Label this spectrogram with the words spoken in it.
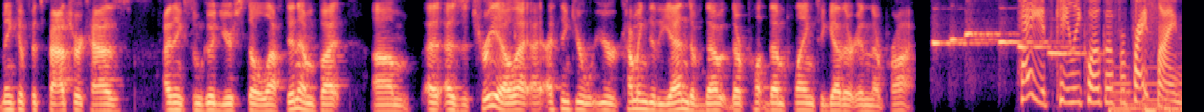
Minkah Fitzpatrick has, I think, some good years still left in him. But um, as a trio, I, I, think you're you're coming to the end of them, them playing together in their prime. Hey, it's Kaley Cuoco for Priceline.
